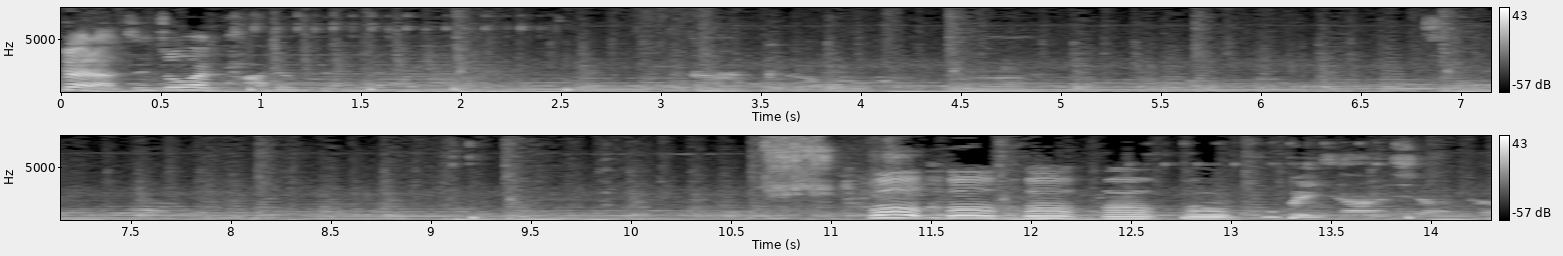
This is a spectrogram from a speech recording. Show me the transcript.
对了，蜘蛛会爬，对不对？哦哦哦哦哦！不被吓吓到。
